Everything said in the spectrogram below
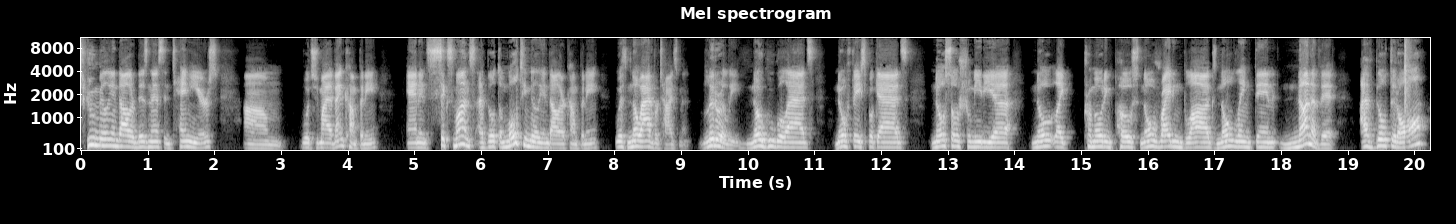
$2 million business in 10 years, um, which is my event company. And in six months, I built a multi million dollar company with no advertisement, literally no Google ads, no Facebook ads, no social media, no like promoting posts, no writing blogs, no LinkedIn, none of it. I've built it all.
